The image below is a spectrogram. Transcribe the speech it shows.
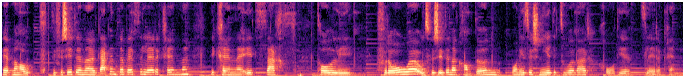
hat man halt die verschiedenen Gegenden besser lernen kennen. Ich kenne jetzt sechs tolle Frauen aus verschiedenen Kantonen, wo ich sonst nie dazu wäre gekommen, die zu lernen kennen.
